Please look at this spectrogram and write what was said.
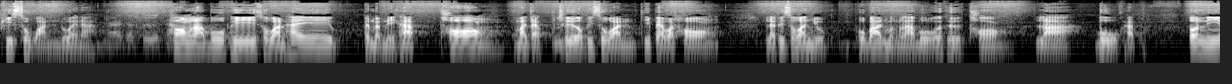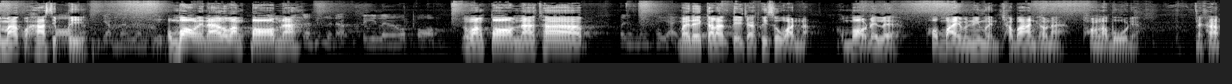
พี่สุวรรณด้วยนะ น่าจะซื้อทองลาบูพี่สุวรรณให้เป็นแบบนี้ครับ ทองมาจากชื่อของพี่สุวรรณที่แปลว่าทอง และพี่สุวรรณอยู่ผู้บ้านเมืองลาบูก็คือทองลาบูครับ ต้นนี้มากกว่า 50 ปี ย้ำแล้วย้ำอีกผมบอกเลยนะ ระวังปลอมนะ เจอที่อื่นอะตีเลยว่าปลอมระวังปลอมนะ ถ้าก็ยังไม่ขยายไม่ได้การันตีจากพี่สุวรรณอะผมบอกได้เลยเพ ราะใบมันไม่เหมือนชาวบ้านเขานะทองลาบูเนี่ยนะครับ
